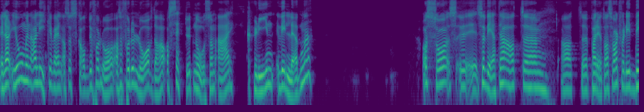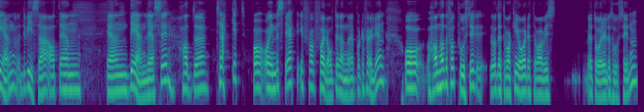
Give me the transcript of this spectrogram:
Eller jo, men allikevel, altså skal du få lov Altså får du lov da å sette ut noe som er klin villedende? Og så, så vet jeg at, at, Pareto har svart, fordi DN, det viser seg at en, en DN-leser hadde tracket og, og, investert i for, forhold til denne porteføljen. Og han hadde fått positiv Og dette var ikke i år, dette var visst et år eller to siden.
